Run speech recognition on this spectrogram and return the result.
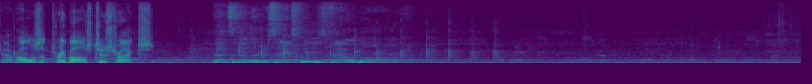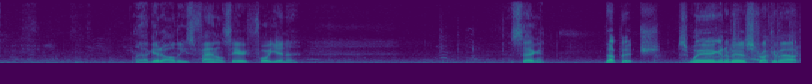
Count holes at three balls, two strikes. That's another Zaxby's foul ball. I'll get all these finals here for you in a, a second. The pitch, swing and a miss, struck him out.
